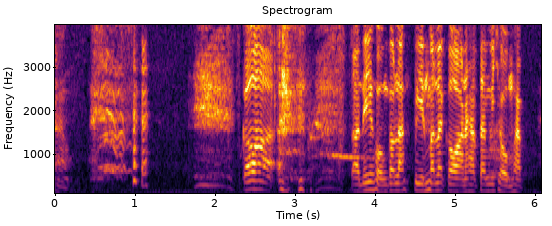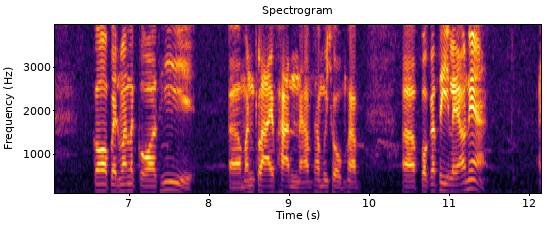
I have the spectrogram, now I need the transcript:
อ้าว ก็ ตอนนี้ผมกำลังปีนมะละกอนะครับท่านผู้ชมครับ ก็เป็นมะละกอที่เอ่อมันกลายพันธุ์นะครับท่านผู้ชมครับเอ่อปกติแล้วเนี่ย ไอ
